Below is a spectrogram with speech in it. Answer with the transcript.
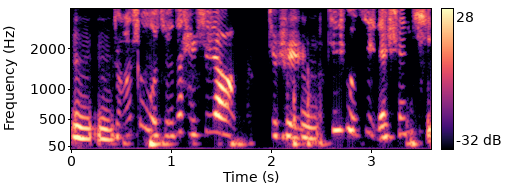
嗯嗯嗯，主要是我觉得还是要就是接受自己的身体。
